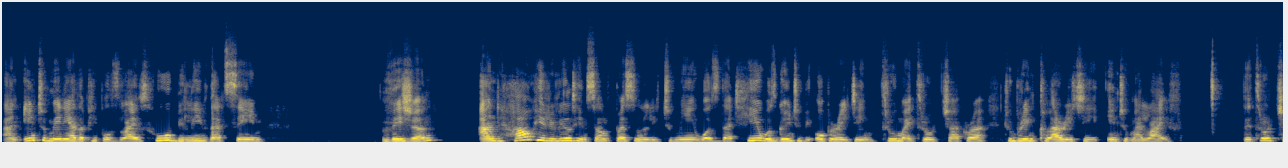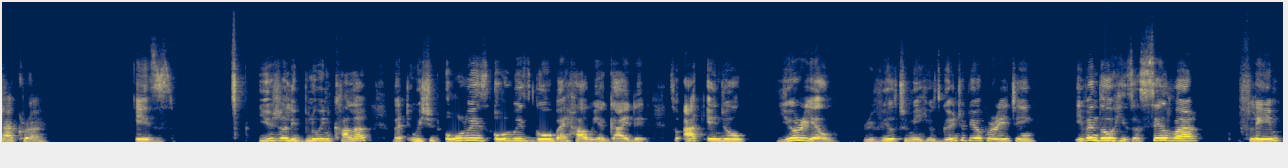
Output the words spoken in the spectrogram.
and into many other people's lives who believe that same vision. And how he revealed himself personally to me was that he was going to be operating through my throat chakra to bring clarity into my life. The throat chakra is usually blue in color, but we should always, always go by how we are guided. So Archangel Uriel revealed to me he was going to be operating, even though he's a silver flame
